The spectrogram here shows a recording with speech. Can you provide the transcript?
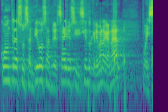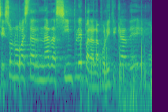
contra sus antiguos adversarios y diciendo que le van a ganar, pues eso no va a estar nada simple para la política de Morena.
